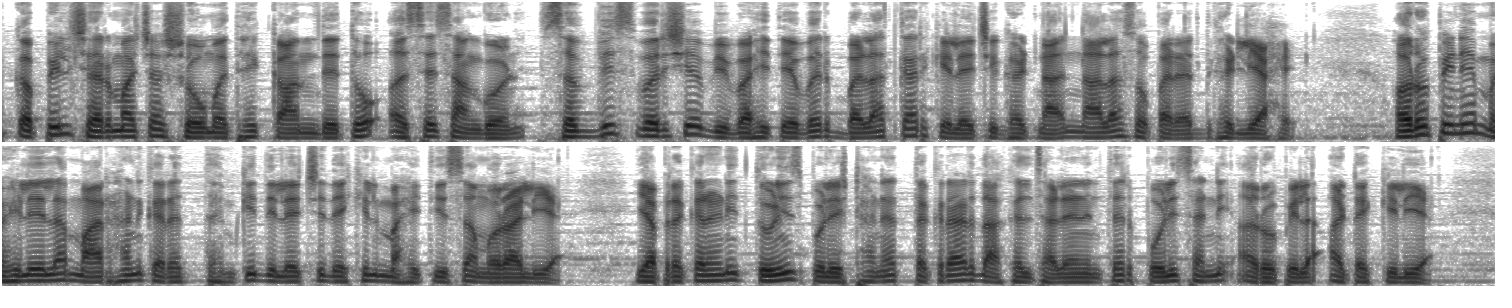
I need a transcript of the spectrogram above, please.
कपिल शर्माच्या शोमध्ये काम देतो असे सांगून सव्वीस वर्षीय विवाहितेवर बलात्कार केल्याची घटना नालासोपाऱ्यात घडली आहे. आरोपीने महिलेला मारहाण करत धमकी दिल्याची देखील माहिती समोर आली आहे. या प्रकरणी तुळीज पोलीस ठाण्यात तक्रार दाखल झाल्यानंतर पोलिसांनी आरोपीला अटक केली आहे.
